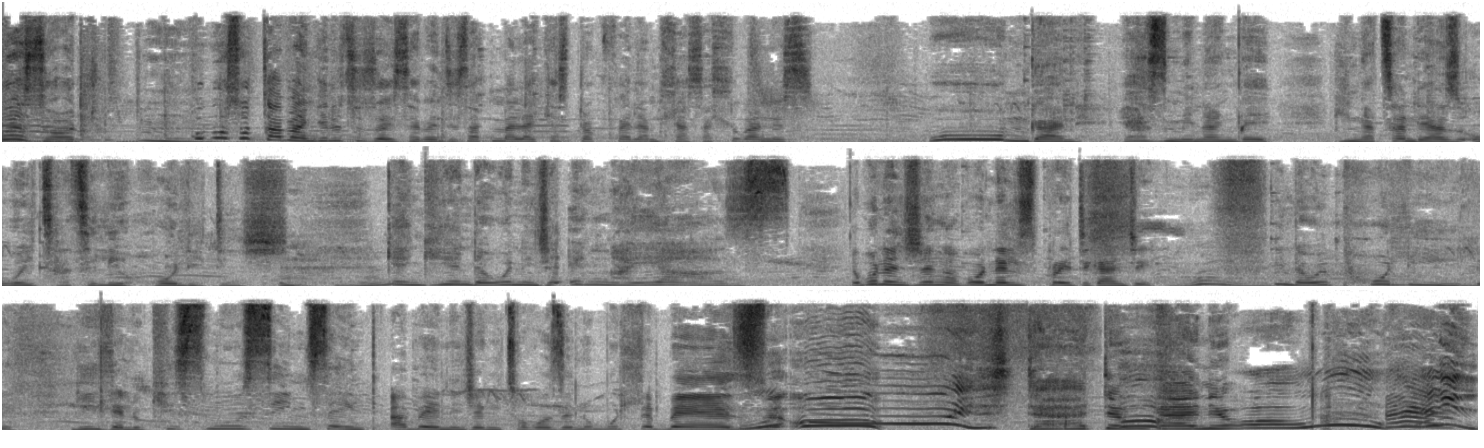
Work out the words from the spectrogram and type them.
Wezodwa. Kuba usucabangela ukuthi uzoyisebenzisa apha imali yakhe stockfile mhla sahlukanisa. Uh mngane, yazi mina ngqe ngingathanda yazi ukuyithathela iholiday nje. Ke ngiye endaweni nje engingayazi. Yabona nje ngakona Nelspruit kanje. Indawo epholile. Ngidlela ukhisimusi ngiseyintabeni nje ngithokozela ubuhle bezwe. Uh! Isidade mngane. Oh. Hey.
